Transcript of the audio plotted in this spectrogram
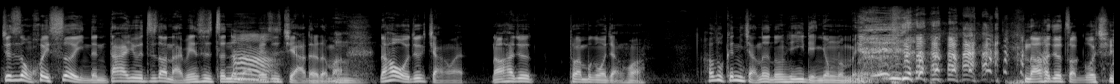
就是这种会摄影的，你大概就会知道哪边是真的，哪边是假的了嘛。然后我就讲完，然后他就突然不跟我讲话。他说：“我跟你讲那个东西一点用都没有。” 然后他就转过去。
